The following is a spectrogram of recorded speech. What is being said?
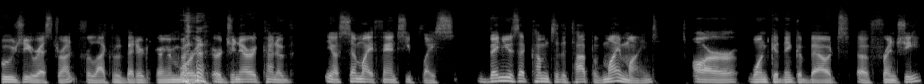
bougie restaurant, for lack of a better term, or, or generic kind of you know semi fancy place. Venues that come to the top of my mind are one could think about uh, Francie,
